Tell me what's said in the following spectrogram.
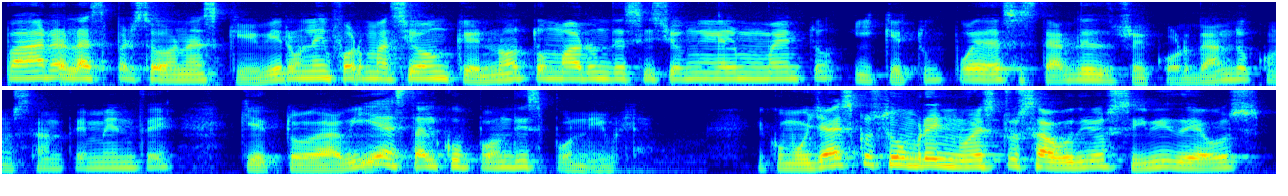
para las personas que vieron la información, que no tomaron decisión en el momento y que tú puedas estarles recordando constantemente que todavía está el cupón disponible. Y como ya es costumbre en nuestros audios y videos,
